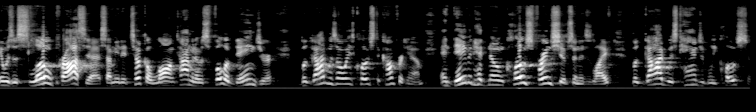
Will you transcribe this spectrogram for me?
It was a slow process. I mean, it took a long time and it was full of danger, but God was always close to comfort him. And David had known close friendships in his life, but God was tangibly closer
